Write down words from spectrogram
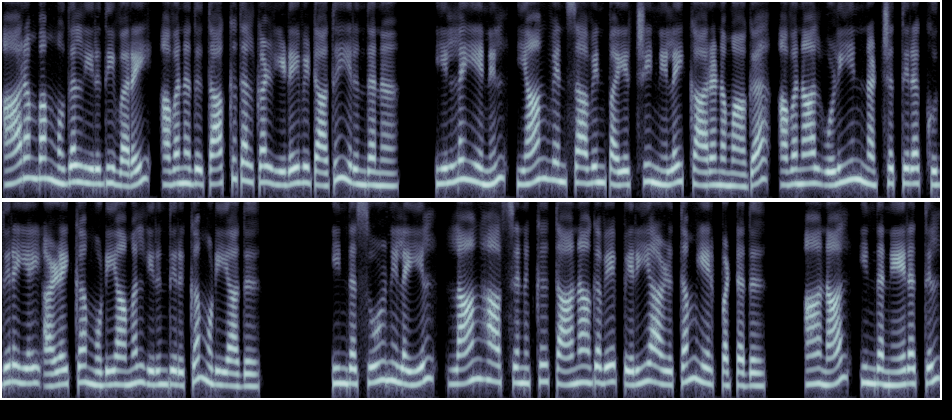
ஆரம்பம் முதல் இறுதி வரை அவனது தாக்குதல்கள் இடைவிடாது இருந்தன. இல்லையெனில் யாங் வென்சாவின் பயிற்சி நிலை காரணமாக அவனால் ஒளியின் நட்சத்திர குதிரையை அழைக்க முடியாமல் இருந்திருக்க முடியாது. இந்த சூழ்நிலையில் லாங் ஹாப்சனுக்கு தானாகவே பெரிய அழுத்தம் ஏற்பட்டது. ஆனால் இந்த நேரத்தில்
